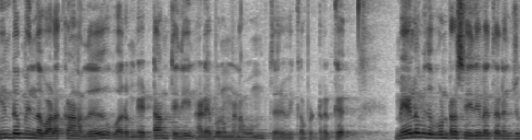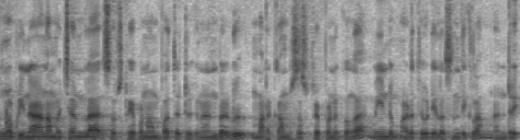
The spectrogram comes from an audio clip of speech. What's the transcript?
மீண்டும் இந்த வழக்கானது வரும் எட்டாம் தேதி நடைபெறும் எனவும் தெரிவிக்கப்பட்டிருக்கு. மேலும் இது போன்ற செய்திகளை தெரிஞ்சுக்கணும் அப்படின்னா நம்ம சேனலை சப்ஸ்கிரைப் பண்ணாமல் பார்த்துட்டு இருக்க நண்பர்கள் மறக்காமல் சப்ஸ்கிரைப் பண்ணிக்கோங்க. மீண்டும் அடுத்த வீடியோவில் சந்திக்கலாம். நன்றி.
